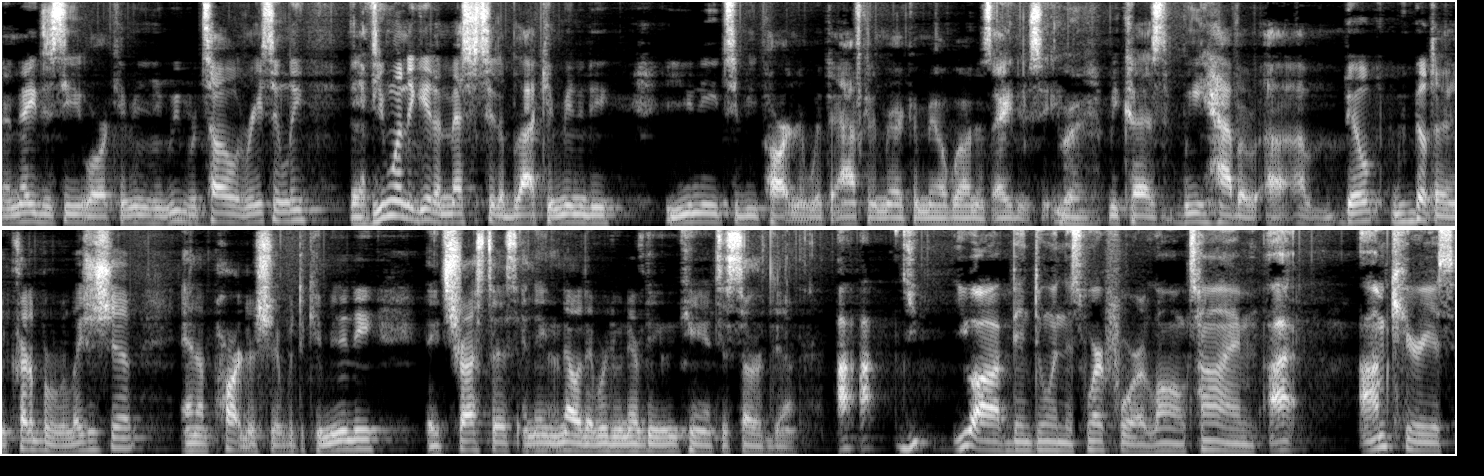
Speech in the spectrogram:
an agency or a community. We were told recently that if you want to get a message to the black community, you need to be partnered with the African American Male Wellness Agency Right. because we have a, a, a built we built an incredible relationship and a partnership with the community. They trust us and they know that we're doing everything we can to serve them. I, I, you, you all have been doing this work for a long time. I, I'm curious,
